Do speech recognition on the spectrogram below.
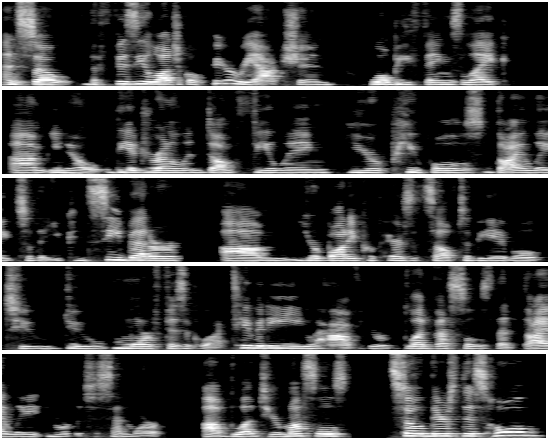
And so the physiological fear reaction will be things like um, you know, the adrenaline dump feeling, your pupils dilate so that you can see better. Um, your body prepares itself to be able to do more physical activity. You have your blood vessels that dilate in order to send more uh, blood to your muscles. So there's this whole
